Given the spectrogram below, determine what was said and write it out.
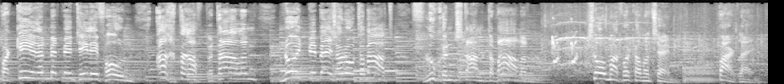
Parkeren met mijn telefoon. Achteraf betalen. Nooit meer bij zo'n automaat. Vloeken staan te balen. Zo makkelijk kan het zijn. Parkline.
